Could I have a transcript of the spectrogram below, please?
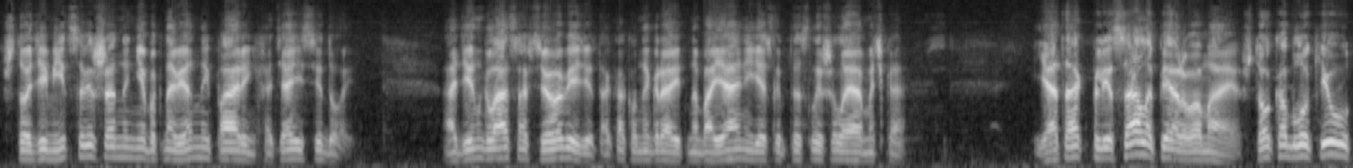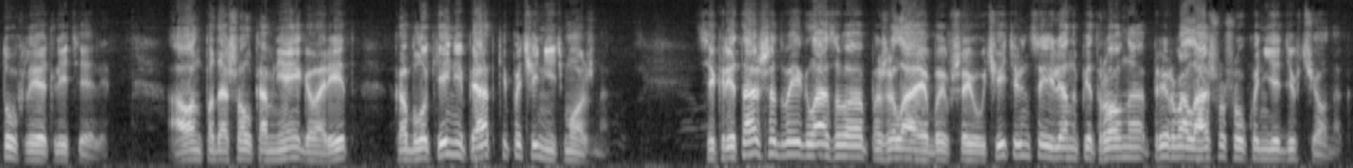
что Демид совершенно необыкновенный парень, хотя и седой. Один глаз а все видит, а как он играет на баяне, если б ты слышала, Эмочка, я так плясала 1 мая, что каблуки у туфли отлетели. А он подошел ко мне и говорит, каблуки не пятки починить можно. Секретарша Двоеглазова, пожилая бывшая учительница Елена Петровна, прервала шушуканье девчонок.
